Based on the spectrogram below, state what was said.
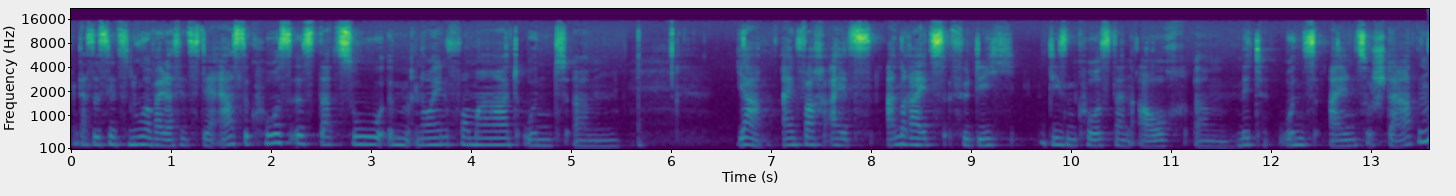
Das ist jetzt nur, weil das jetzt der erste Kurs ist dazu im neuen Format und ähm, ja, einfach als Anreiz für dich, diesen Kurs dann auch ähm, mit uns allen zu starten.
